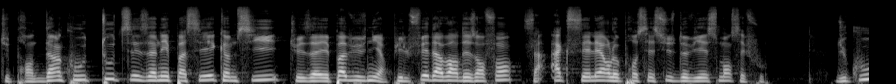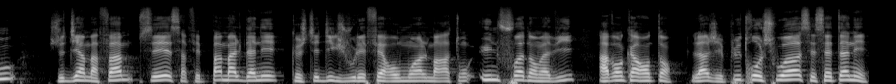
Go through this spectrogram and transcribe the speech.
tu te prends d'un coup toutes ces années passées comme si tu les avais pas vues venir. Puis le fait d'avoir des enfants, ça accélère le processus de vieillissement, c'est fou. Du coup, je dis à ma femme, tu sais, ça fait pas mal d'années que je t'ai dit que je voulais faire au moins le marathon une fois dans ma vie, avant 40 ans. Là, j'ai plus trop le choix, c'est cette année.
